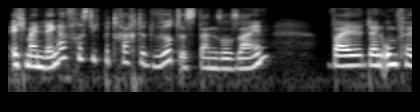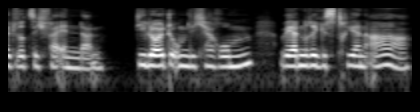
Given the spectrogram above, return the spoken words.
Ich meine, längerfristig betrachtet wird es dann so sein, weil dein Umfeld wird sich verändern. Die Leute um dich herum werden registrieren, ah,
